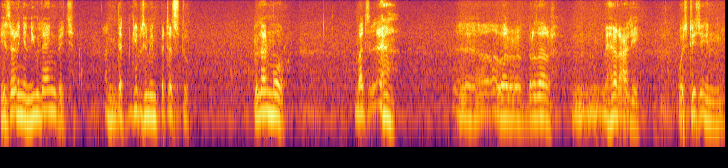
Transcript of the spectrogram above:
He's learning a new language, and that gives him impetus to to learn more. But uh, our brother Meher Ali was teaching in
